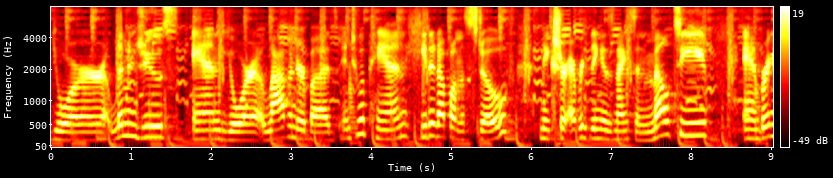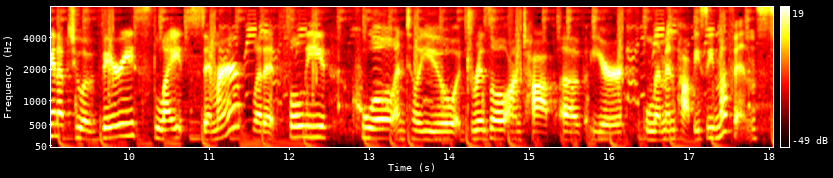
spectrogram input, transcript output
your lemon juice, and your lavender buds into a pan, heat it up on the stove, make sure everything is nice and melty, and bring it up to a very slight simmer. Let it fully cool until you drizzle on top of your lemon poppy seed muffins.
